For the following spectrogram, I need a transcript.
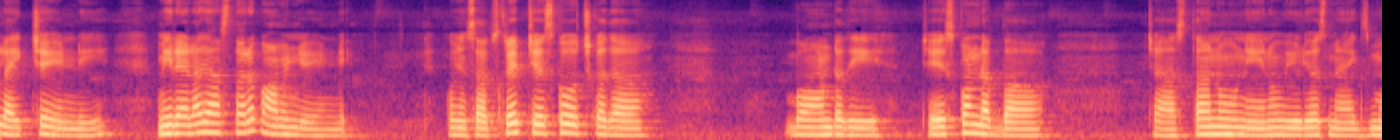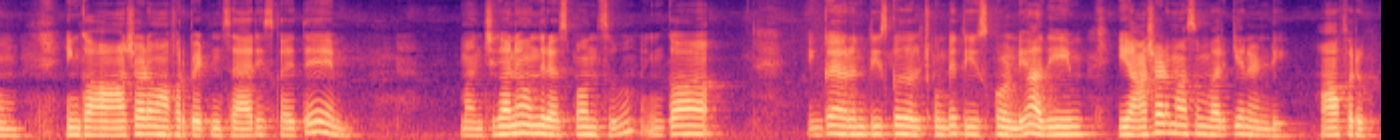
లైక్ చేయండి. మీరు ఎలా చేస్తారో కామెంట్ చేయండి. కొంచెం సబ్స్క్రైబ్ చేసుకోవచ్చు కదా. బాగుంటుంది. చేసుకోండి అబ్బా. చేస్తాను. నేను వీడియోస్ మ్యాక్సిమం ఇంకా ఆషాఢం ఆఫర్ పెట్టిన శారీస్కి అయితే మంచిగానే ఉంది రెస్పాన్స్. ఇంకా ఇంకా ఎవరైనా తీసుకోదలుచుకుంటే తీసుకోండి. అది ఈ ఆషాఢ మాసం వరకేనండి ఆఫరు.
